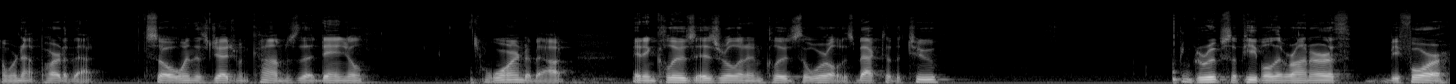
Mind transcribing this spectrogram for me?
and we're not part of that. So when this judgment comes that Daniel warned about, it includes Israel and it includes the world. It's back to the two groups of people that were on earth before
